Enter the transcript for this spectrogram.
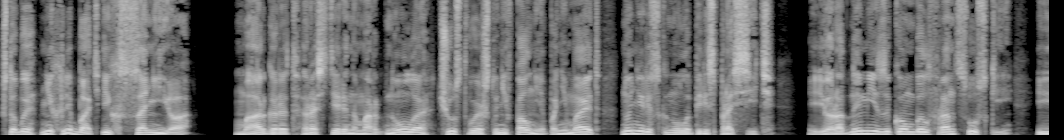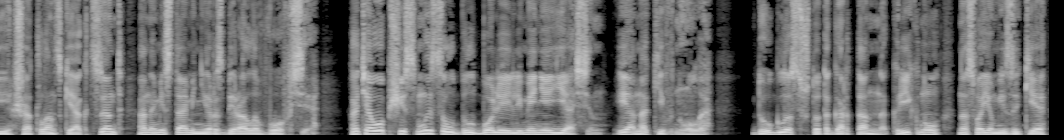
чтобы не хлебать их санье». Маргарет растерянно моргнула, чувствуя, что не вполне понимает, но не рискнула переспросить. Ее родным языком был французский, и шотландский акцент она местами не разбирала вовсе, хотя общий смысл был более или менее ясен, и она кивнула — Дуглас что-то гортанно крикнул на своем языке,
